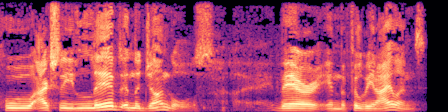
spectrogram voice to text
who actually lived in the jungles there in the Philippine Islands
